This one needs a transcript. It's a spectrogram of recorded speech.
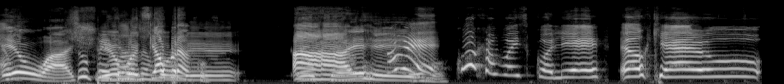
Eu acho Super eu vou que é o branco. escolher- Ah, quero- errei. Qual que eu vou escolher? Eu quero.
